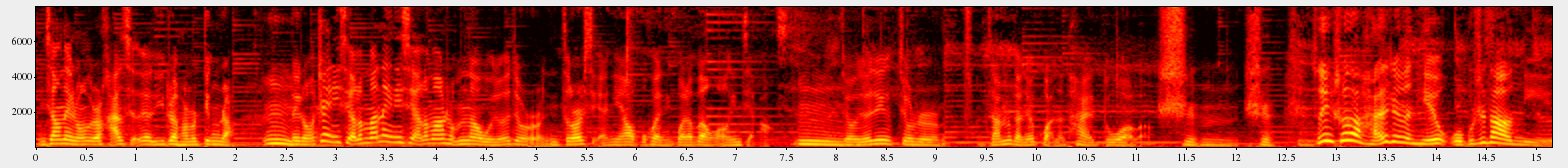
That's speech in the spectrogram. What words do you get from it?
你像那种比如孩子写作业一直在旁边盯着，嗯那种，这你写了吗？那你写了吗？什么的，我觉得就是你自个儿写，你要不会，你过来问我，我给你讲。嗯，就我觉得这个就是咱们感觉管的太多了，是嗯，是，所以说到孩子这问题，我不知道你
